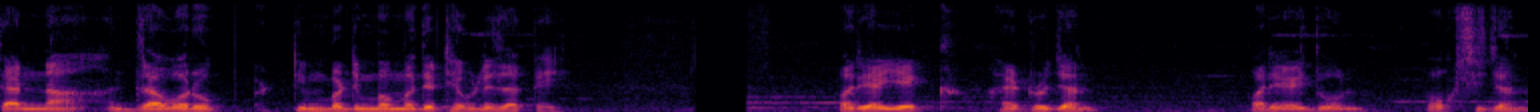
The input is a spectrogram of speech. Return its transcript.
त्यांना द्रवरूप टिंबटिंबमध्ये ठेवले जाते. पर्याय एक हायड्रोजन पर्याय दोन ऑक्सिजन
